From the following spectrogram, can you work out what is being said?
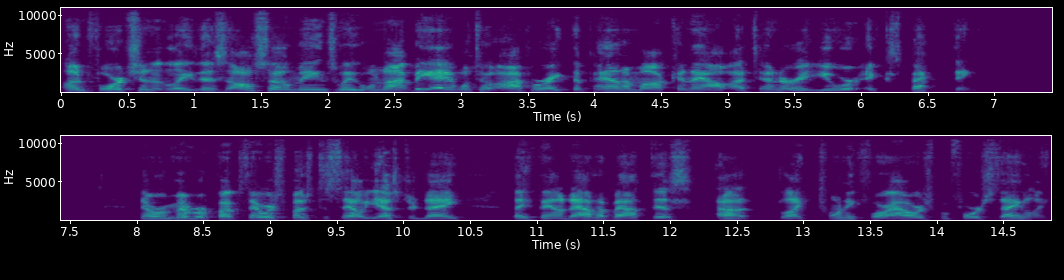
Unfortunately, this also means we will not be able to operate the Panama Canal itinerary you were expecting. Now, remember, folks, they were supposed to sail yesterday. They found out about this uh, like 24 hours before sailing.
